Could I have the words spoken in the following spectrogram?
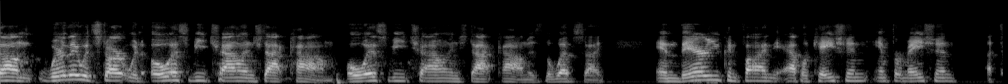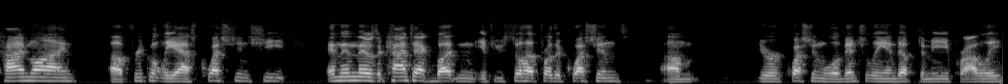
um, where they would start with osvchallenge.com osvchallenge.com is the website and there you can find the application information a timeline a frequently asked question sheet and then there's a contact button if you still have further questions um, your question will eventually end up to me probably.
